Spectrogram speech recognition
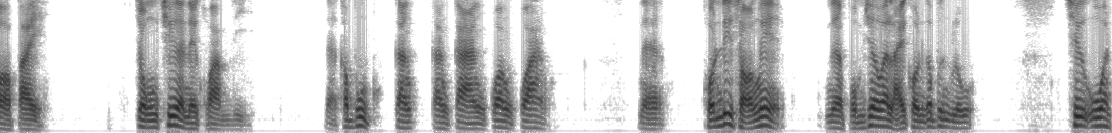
ต่อไป จงเชื่อในความดีนะเขาพูดกลางกลางกลางกว้างกว้างๆนะคนที่สองนี่เนี่ยผมเชื่อว่าหลายคนก็เพิ่งรู้ ชื่ออ้วน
